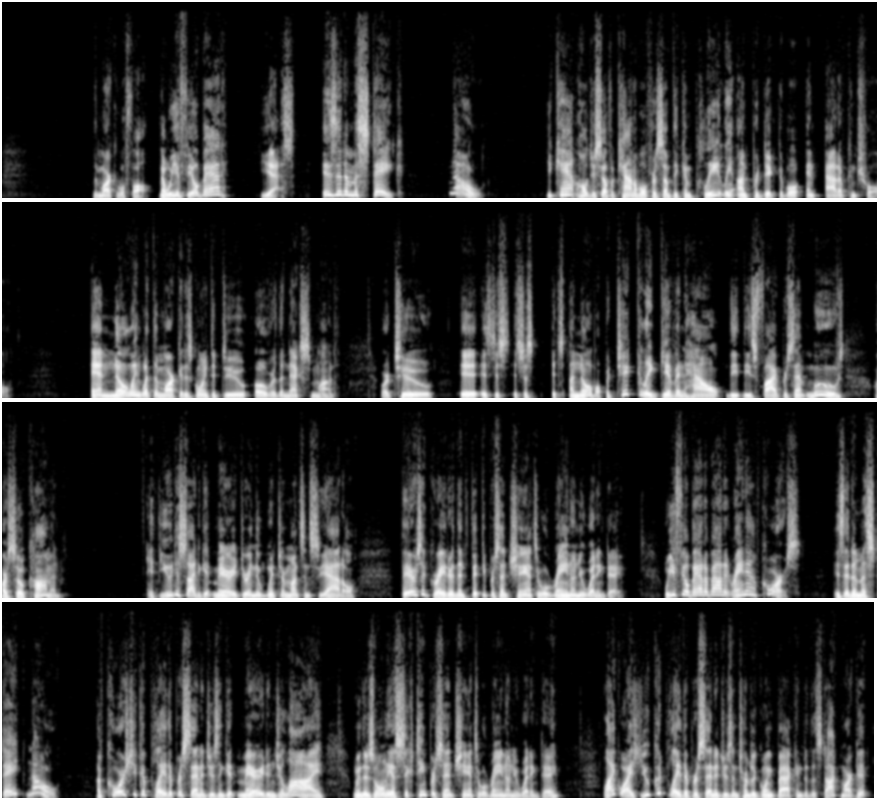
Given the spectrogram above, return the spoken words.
the market will fall. Now, will you feel bad? Yes. Is it a mistake? No. You can't hold yourself accountable for something completely unpredictable and out of control. And knowing what the market is going to do over the next month or two is just it's just it's unknowable, particularly given how the, these 5% moves are so common. If you decide to get married during the winter months in Seattle, there's a greater than 50% chance it will rain on your wedding day. Will you feel bad about it, Raina? Of course. Is it a mistake? No. Of course, you could play the percentages and get married in July when there's only a 16% chance it will rain on your wedding day. Likewise, you could play the percentages in terms of going back into the stock market.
